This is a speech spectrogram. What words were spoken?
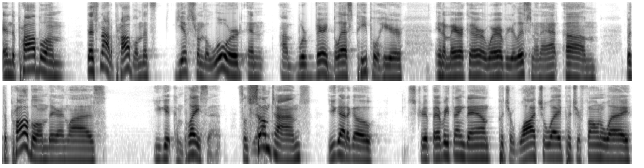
and the problem that's not a problem. That's gifts from the Lord, and um, we're very blessed people here in America or wherever you're listening at. Um, but the problem therein lies you get complacent. So sometimes you got to go strip everything down, put your watch away, put your phone away.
